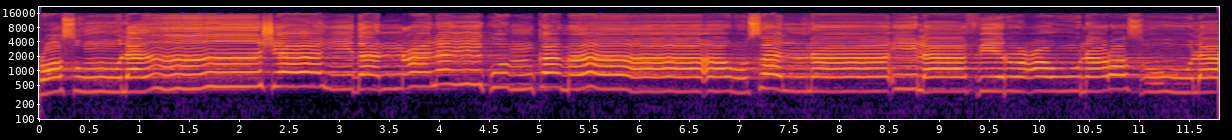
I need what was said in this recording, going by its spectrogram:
رسولا شاهدا عليكم كما أرسلنا إلى فرعون رسولا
